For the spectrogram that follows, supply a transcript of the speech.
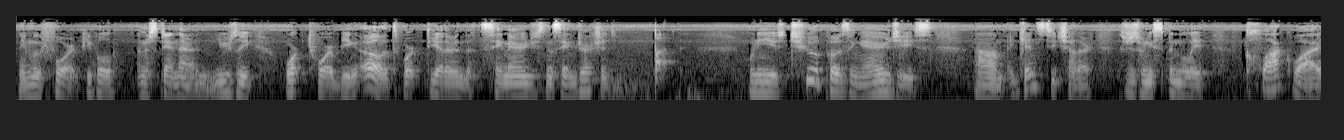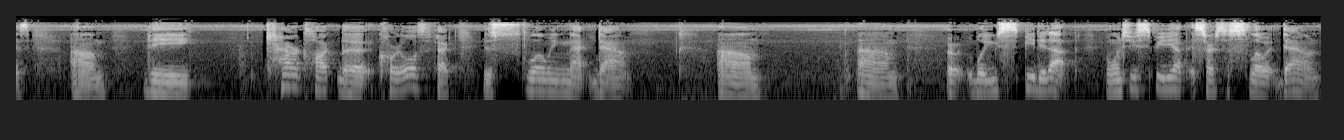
they move forward. People understand that and usually work toward being, oh, let's work together in the same energies in the same directions. But when you use two opposing energies um, against each other, such as when you spin the lathe clockwise, um, the counterclock, the Coriolis effect is slowing that down. Um, um, or, well, you speed it up, and once you speed it up, it starts to slow it down.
